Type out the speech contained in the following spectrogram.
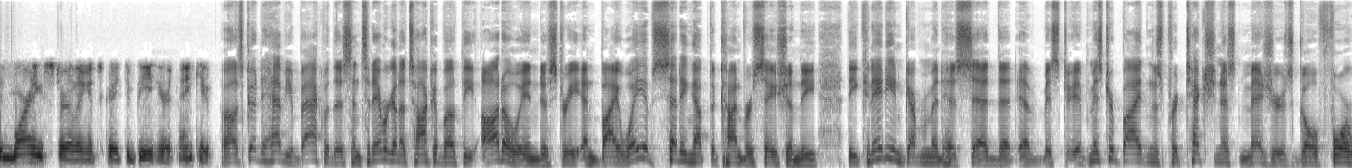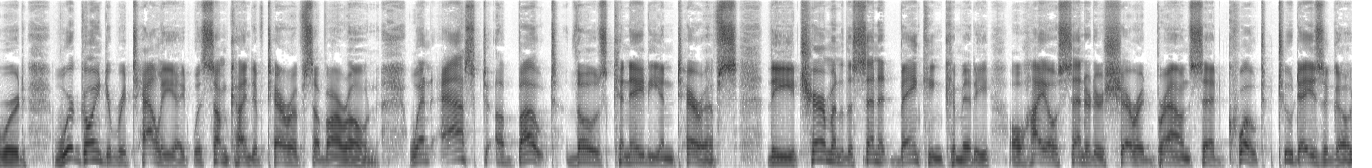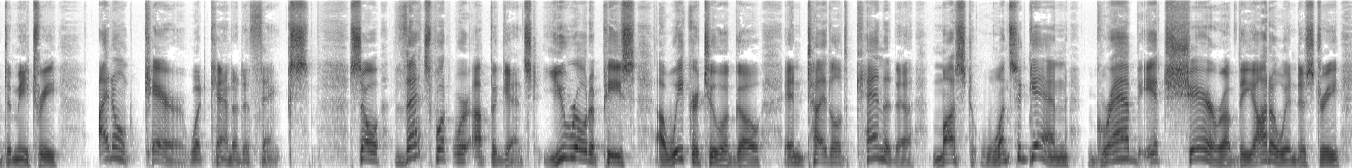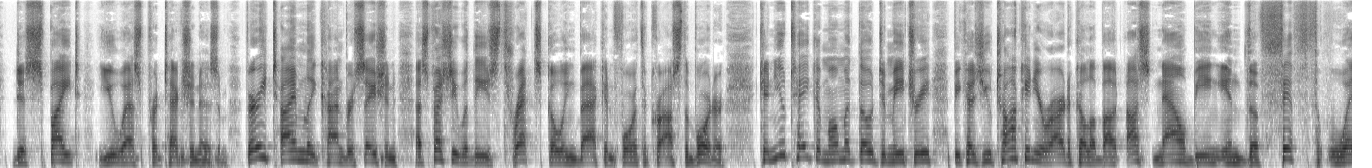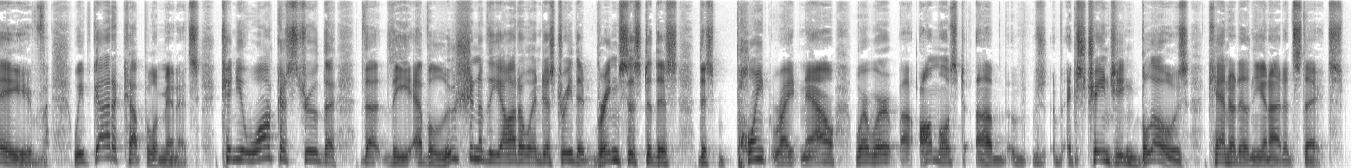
Good morning, Sterling. It's great to be here. Thank you. Well, it's good to have you back with us. And today we're going to talk about the auto industry. And by way of setting up the conversation, the, the Canadian government has said that if Mr. if Mr. Biden's protectionist measures go forward, we're going to retaliate with some kind of tariffs of our own. When asked about those Canadian tariffs, the chairman of the Senate Banking Committee, Ohio Senator Sherrod Brown, said, quote, two days ago, Dimitry, I don't care what Canada thinks. So that's what we're up against. You wrote a piece a week or two ago entitled Canada Must Once Again Grab Its Share of the Auto Industry Despite U.S. Protectionism. Very timely conversation, especially with these threats going back and forth across the border. Can you take a moment, though, Dimitry, because you talk in your article about us now being in the fifth wave? We've got a couple of minutes. Can you walk us through the, the, the evolution of the auto industry that brings us to this this point right now where we're uh, almost uh, exchanging blows, Canada and the United States.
